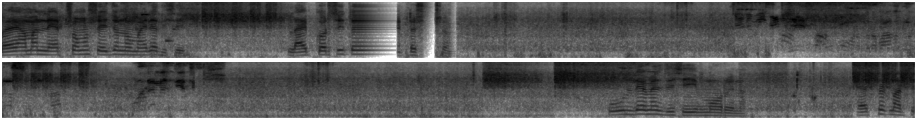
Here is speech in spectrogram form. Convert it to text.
ভাই, আমার নেট সমস্যা, এই জন্য মাইরা দিছে। লাইভ করছি তো, একটা। ফুল ড্যামেজ দিছি, মরে না। হেডশট মারছি,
